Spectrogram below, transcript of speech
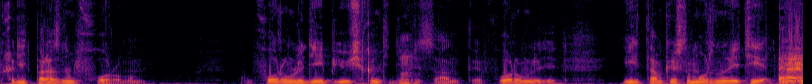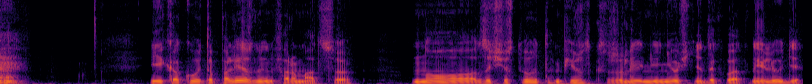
ходить по разным форумам. Там, форум людей, пьющих антидепрессанты, форум людей. И там, конечно, можно найти и какую-то полезную информацию, но зачастую там пишут, к сожалению, не очень адекватные люди,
